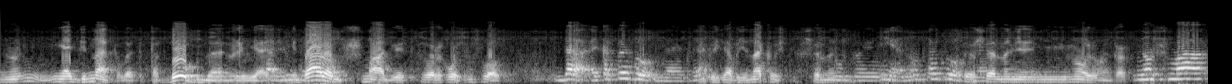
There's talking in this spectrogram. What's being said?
Ну, не одинаково, это подобное влияние. Недаром Шма 248 слов. Да, это подобное, да? Говорить об одинаковости совершенно, Не, ну подобное. совершенно не, не, можем никак. Но Шма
